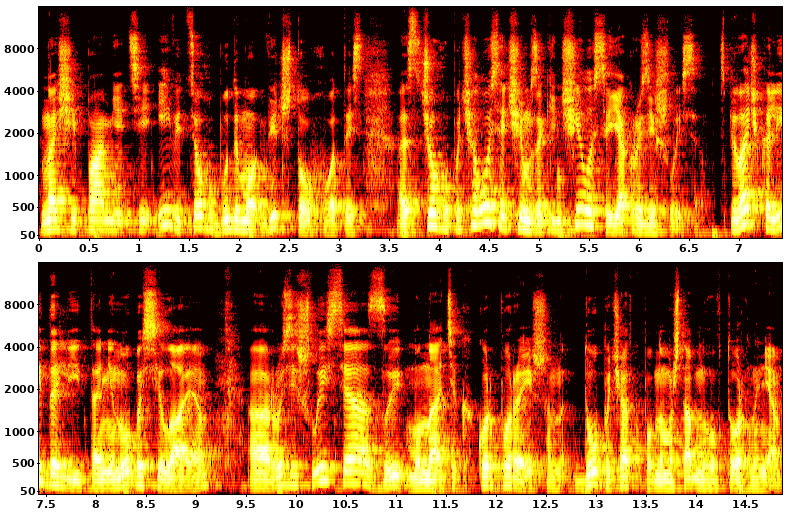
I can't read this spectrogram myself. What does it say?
в нашій пам'яті, і від цього будемо відштовхуватись. Е, З чого почалося, чим закінчилося, як розійшлися. Співачка Ліда Лі та Ніно Басілая е, розійшлися з Monatic Corporation до початку повномасштабного вторгнення.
